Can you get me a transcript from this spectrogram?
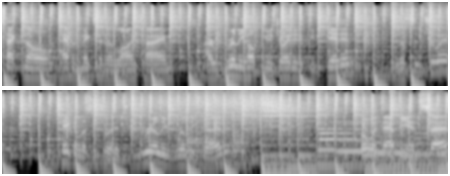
Techno, haven't mixed it in a long time. I really hope you enjoyed it. If you didn't, listen to it. Take a listen to it. It's really, really good. But with that being said,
